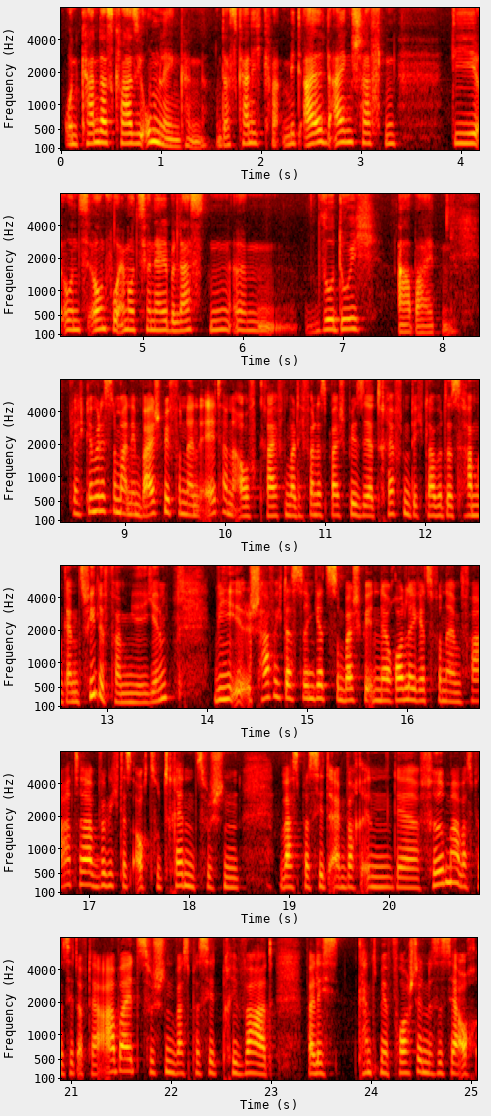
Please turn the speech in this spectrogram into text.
und kann das quasi umlenken. Und das kann ich mit allen Eigenschaften, die uns irgendwo emotionell belasten, ähm, so durch arbeiten. Vielleicht können wir das nochmal an dem Beispiel von deinen Eltern aufgreifen, weil ich fand das Beispiel sehr treffend. Ich glaube, das haben ganz viele Familien. Wie schaffe ich das denn jetzt zum Beispiel in der Rolle jetzt von deinem Vater, wirklich das auch zu trennen zwischen was passiert einfach in der Firma, was passiert auf der Arbeit, zwischen was passiert privat? Weil ich kann es mir vorstellen, dass es ja auch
